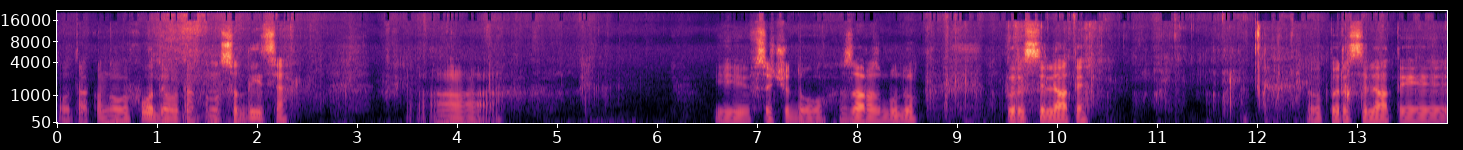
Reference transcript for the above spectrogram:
отак воно виходить, отак воно садиться. І все чудово. Зараз буду переселяти переселяти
